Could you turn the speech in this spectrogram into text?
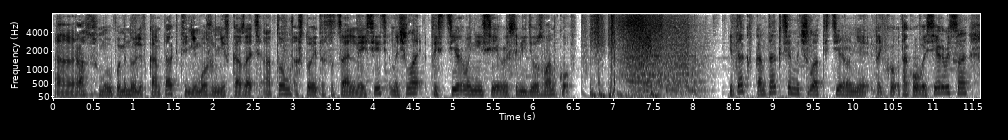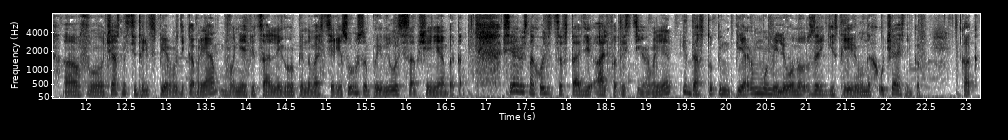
э, раз уж мы упомянули ВКонтакте, не можем не сказать о том, что эта социальная сеть начала тестирование сервиса видеозвонков. Итак, ВКонтакте начала тестирование тако, такого сервиса. А, в частности, 31 декабря в неофициальной группе новостей ресурса появилось сообщение об этом. Сервис находится в стадии альфа-тестирования и доступен первому миллиону зарегистрированных участников. Как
